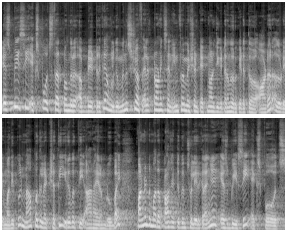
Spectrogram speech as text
எஸ்பிசி எக்ஸ்போர்ட்ஸ் தரப்பு வந்து ஒரு அப்டேட் இருக்கு. அவங்களுக்கு ministry of electronics and information technology கிட்ட ஒரு கிடைத்த ஆர்டர் அதோடைய மதிப்பு நாற்பது லட்சத்தி இருபத்தி ஆறாயிரம் ரூபாய். பன்னெண்டு மாத ப்ராஜெக்ட் இதுன்னு சொல்லியிருக்காங்க SPC exports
